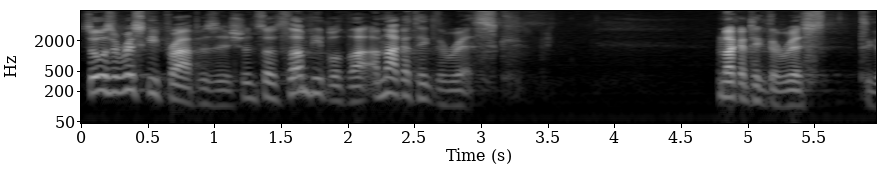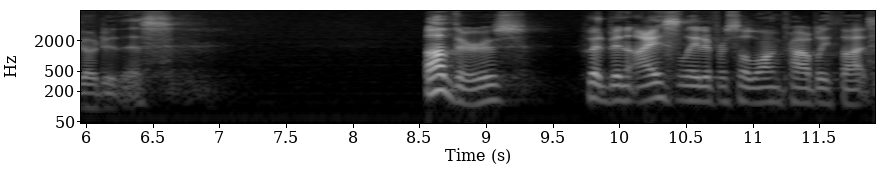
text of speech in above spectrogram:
So it was a risky proposition. So some people thought, I'm not going to take the risk. I'm not going to take the risk to go do this. Others who had been isolated for so long probably thought,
